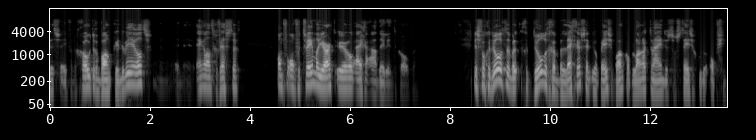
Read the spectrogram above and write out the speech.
dat is een van de grotere banken in de wereld, in Engeland gevestigd, om voor ongeveer 2 miljard euro eigen aandelen in te kopen. Dus voor geduldige, geduldige beleggers zijn Europese banken op lange termijn dus nog steeds een goede optie.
